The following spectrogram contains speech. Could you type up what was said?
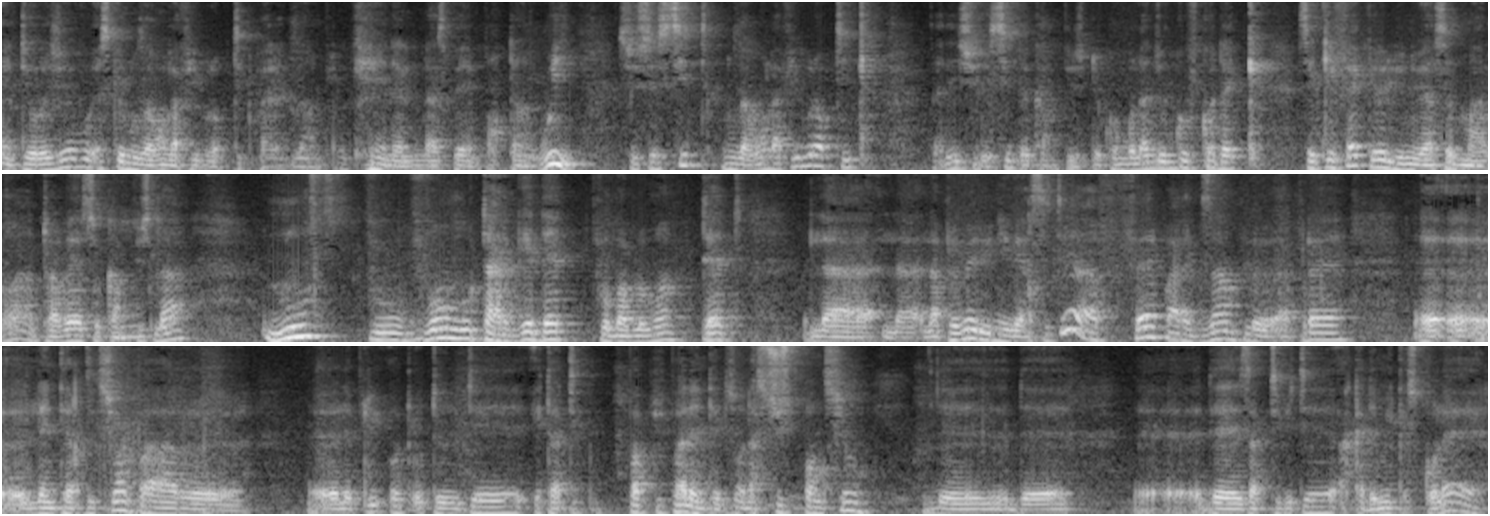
interrogez-vous, est-ce que nous avons la fibre optique par exemple Qui est un aspect important? Oui, sur ce site, nous avons la fibre optique c'est-à-dire sur le site de campus de Congola du Gouffre Codec. Ce qui fait que l'Université de Marois, à travers ce campus-là, nous pouvons nous targuer d'être probablement peut-être la, la, première université à faire, par exemple, après euh, euh, l'interdiction par euh, les plus hautes autorités étatiques, pas, pas l'interdiction, la suspension des, des activités académiques scolaires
